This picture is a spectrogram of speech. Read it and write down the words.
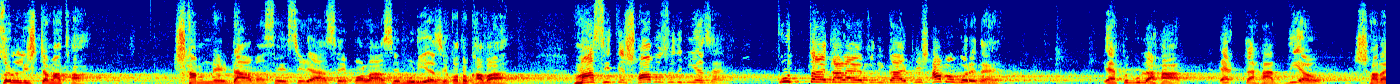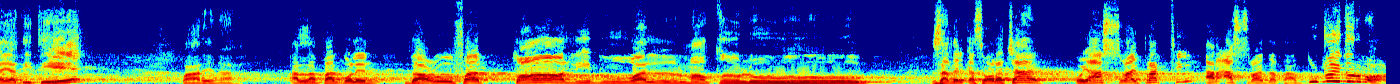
চল্লিশটা মাথা। সামনে ডাব আছে, চিড়া আছে, কলা আছে, মুড়ি আছে, কত খাবার। মাসিতে সব যদি নিয়ে যায়। কুত্তায় দাঁড়ায় যদি গায়ে পেশাবও করে দেয়। এতগুলা হাত, একটা হাত দিয়েও সরাইয়া দিতে পারে না। আল্লাহ পাক বলেন যাদের কাছে ওরা চায় ওই আশ্রয় প্রার্থী আর আশ্রয়দাতা দুটোই দুর্বল।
